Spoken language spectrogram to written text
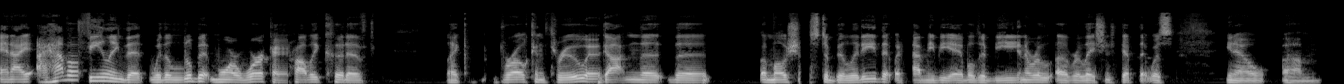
And I, I have a feeling that with a little bit more work, I probably could have like broken through and gotten the the emotional stability that would have me be able to be in a, re- a relationship that was, you know, um,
